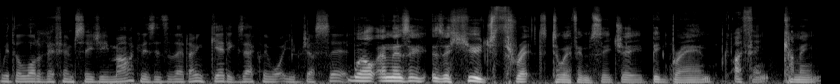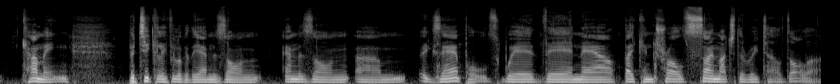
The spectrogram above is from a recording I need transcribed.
with a lot of FMCG marketers is that they don't get exactly what you've just said. Well, and there's a there's a huge threat to FMCG, big brand. I think coming coming, particularly if you look at the Amazon Amazon um, examples, where they're now they control so much of the retail dollar,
